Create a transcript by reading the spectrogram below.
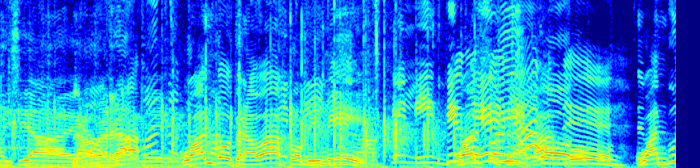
Felicidades. La verdad, cuánto trabajo, Mimi. Qué lindo. Qué ¿Cuánto bueno. trabajo? ¿Cuánta- puso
